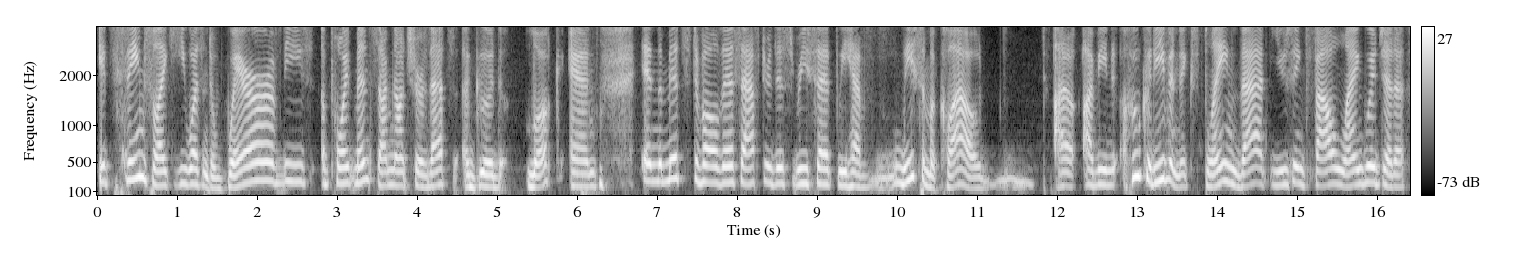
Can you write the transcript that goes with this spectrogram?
it seems like he wasn't aware of these appointments. I'm not sure if that's a good look. And in the midst of all this, after this reset, we have Lisa MacLeod. I, I, mean, who could even explain that using foul language at a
